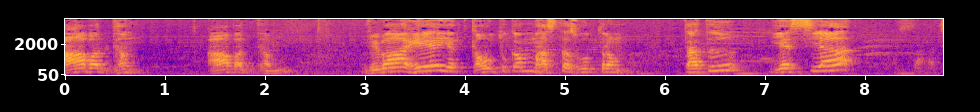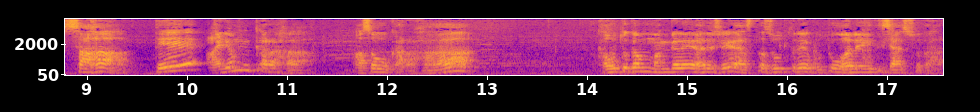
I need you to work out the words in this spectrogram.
आबद्धम्। आबद्धम् विवाहे यत् कौतुकं हस्तसूत्रं तत् यस्य सः, ते अयं करः, असौ करः। कौतुकं मङ्गले हर्षे हस्तसूत्रे कुतूहले इति शाश्वतः।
